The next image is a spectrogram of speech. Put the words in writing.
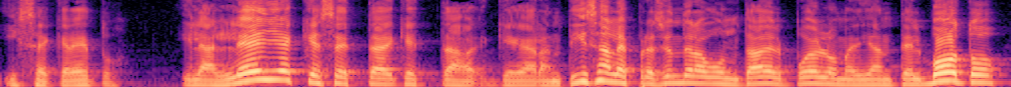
y secreto. Y las leyes que, se que, que garantizan la expresión de la voluntad del pueblo mediante el voto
